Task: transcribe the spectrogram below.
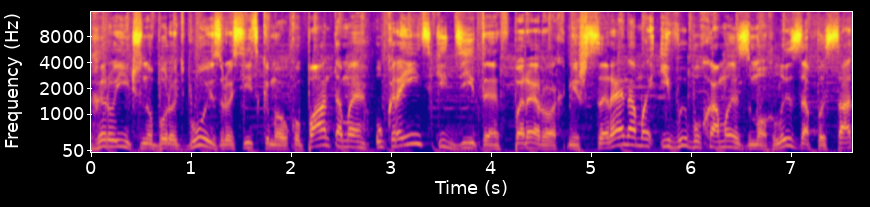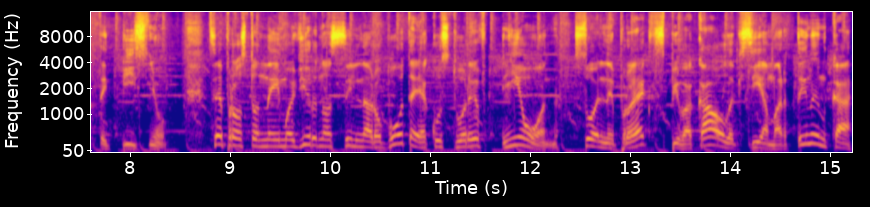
героїчну боротьбу із російськими окупантами, українські діти в перервах між сиренами і вибухами змогли записати пісню. Це просто неймовірно сильна робота, яку створив Ніон, сольний проект співака Олексія Мартиненка,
